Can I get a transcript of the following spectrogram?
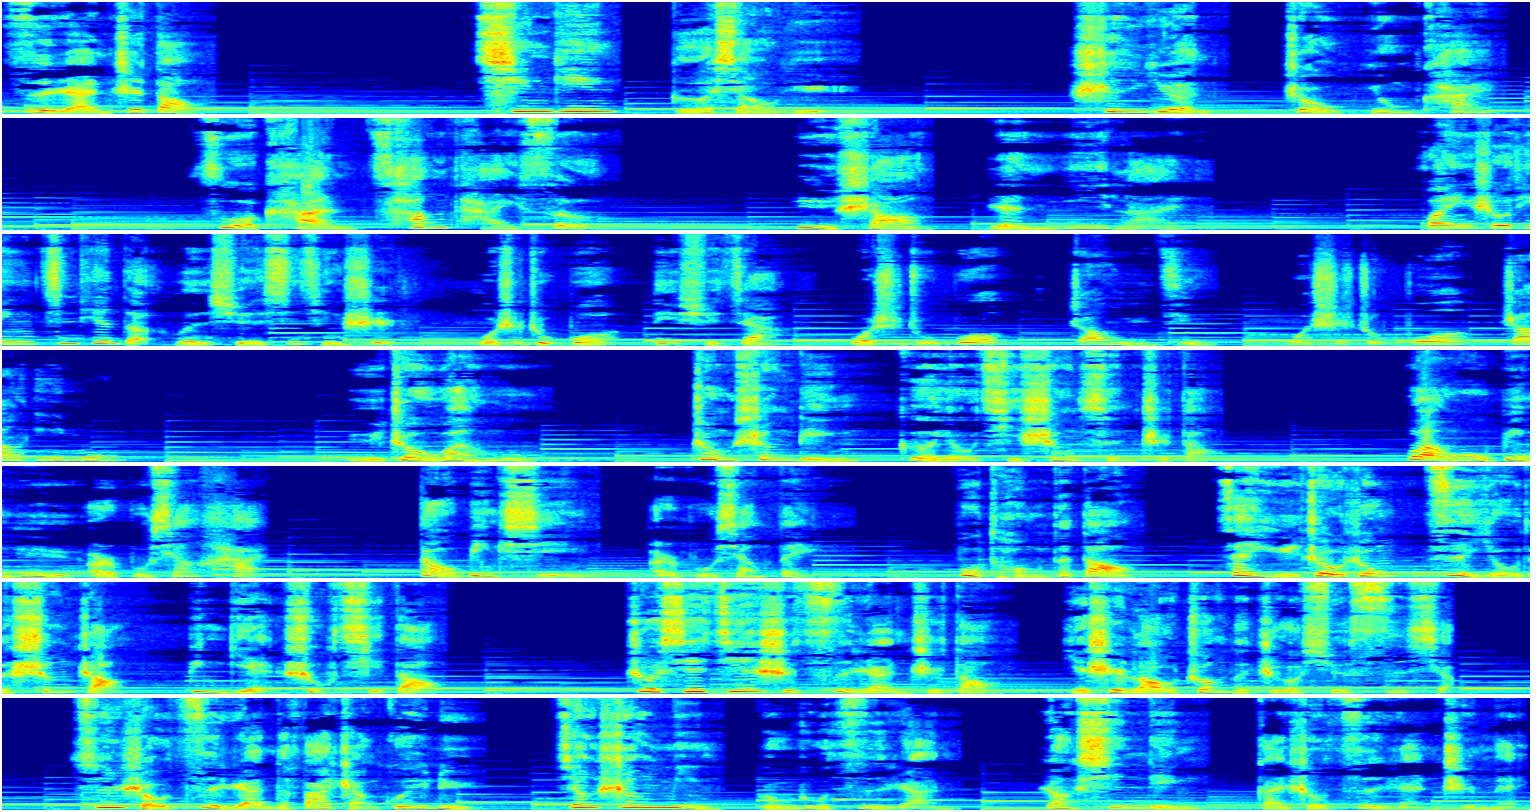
自然之道。清音隔小雨，深院昼拥开。坐看苍苔色，欲上人衣来。欢迎收听今天的文学新情事，我是主播李旭佳，我是主播张雨静，我是主播张艺木。宇宙万物，众生灵各有其生存之道，万物并育而不相害。道并行而不相悖，不同的道在宇宙中自由地生长并演述其道，这些皆是自然之道，也是老庄的哲学思想。遵守自然的发展规律，将生命融入自然，让心灵感受自然之美。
